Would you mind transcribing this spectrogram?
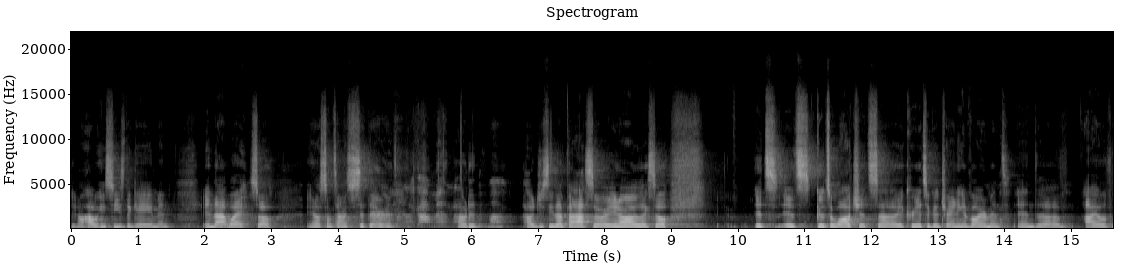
you know, how he sees the game and in that way. So, you know, sometimes you sit there and like, oh man, how did how did you see that pass? Or you know, like so. It's it's good to watch. It's uh, it creates a good training environment, and uh, Io, the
